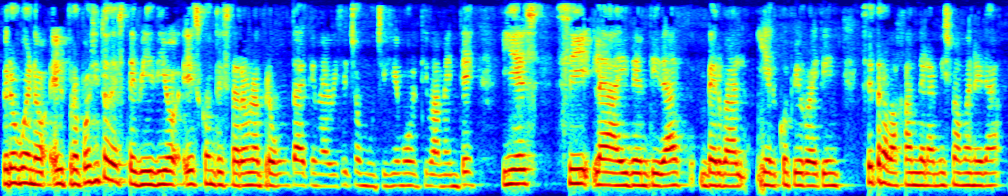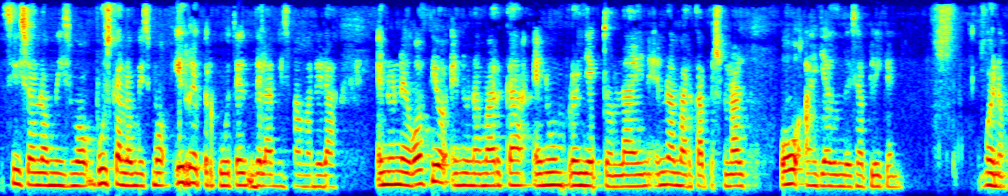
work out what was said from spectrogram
Pero bueno, el propósito de este vídeo es contestar a una pregunta que me habéis hecho muchísimo últimamente y es si la identidad verbal y el copywriting se trabajan de la misma manera, si son lo mismo, buscan lo mismo y repercuten de la misma manera en un negocio, en una marca, en un proyecto online, en una marca personal o allá donde se apliquen. Bueno,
